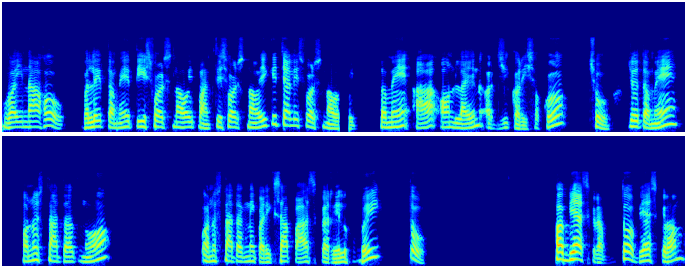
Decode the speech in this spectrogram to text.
વયના હો ભલે તમે ત્રીસ વર્ષના હોય, પાંત્રીસ વર્ષના હોય કે ચાલીસ વર્ષના હોય, તમે આ ઓનલાઈન અરજી કરી શકો છો. જો તમે અનુસ્નાતકનો, અનુસ્નાતકની પરીક્ષા પાસ કરેલ હોય તો. અભ્યાસક્રમ તો અભ્યાસક્રમ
